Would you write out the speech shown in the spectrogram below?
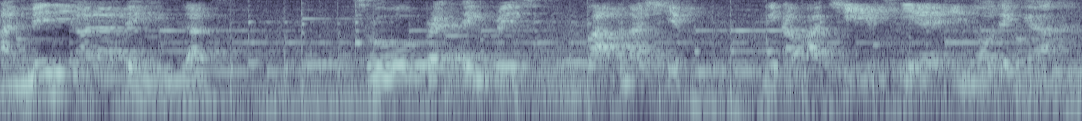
and many other things that through Prestoncrest Partnership we have achieved here in Northern Ghana.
